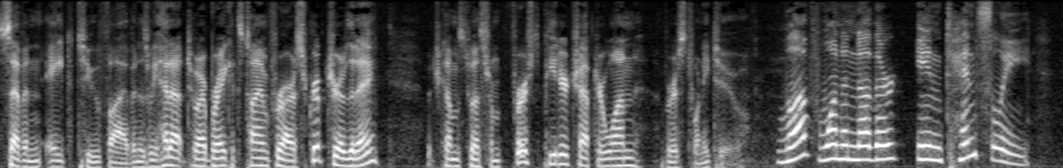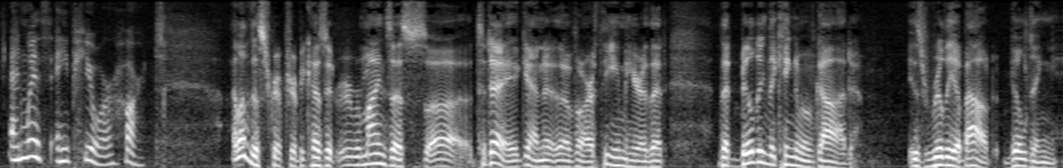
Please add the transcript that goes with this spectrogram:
7825. And as we head out to our break, it's time for our scripture of the day, which comes to us from 1 Peter chapter 1, verse 22. Love one another intensely and with a pure heart. I love this scripture because it reminds us uh, today, again, of our theme here that that building the kingdom of God is really about building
